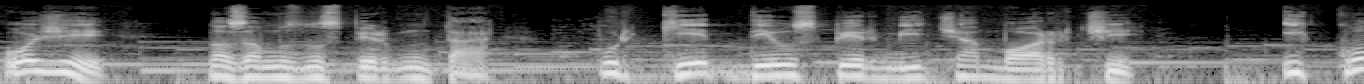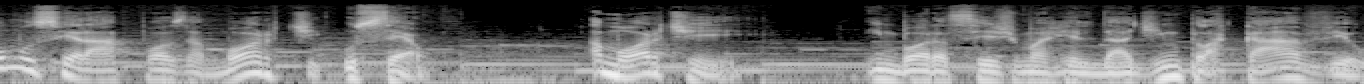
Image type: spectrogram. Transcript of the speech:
Hoje, nós vamos nos perguntar: por que Deus permite a morte? E como será após a morte o céu? A morte embora seja uma realidade implacável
